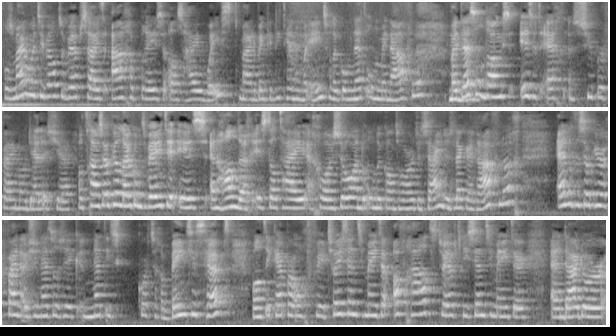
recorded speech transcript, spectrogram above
Volgens mij wordt hij wel op de website aangeprezen als high waist. Maar daar ben ik het niet helemaal mee eens, want dat komt net onder mijn navel. Maar desondanks is het echt een super fijn modelletje. Wat trouwens ook heel leuk om te weten is, en handig, is dat hij gewoon zo aan de onderkant hoort te zijn. Dus lekker rafelig. En dat is ook heel erg fijn als je net als ik net iets kortere beentjes hebt. Want ik heb er ongeveer 2 centimeter afgehaald. 2 of 3 centimeter. En daardoor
